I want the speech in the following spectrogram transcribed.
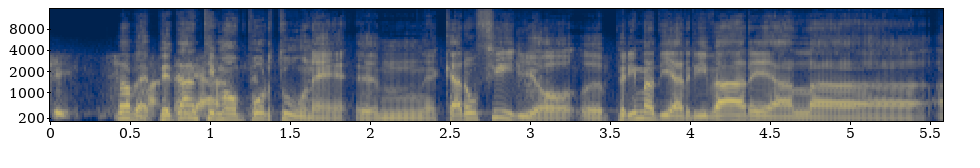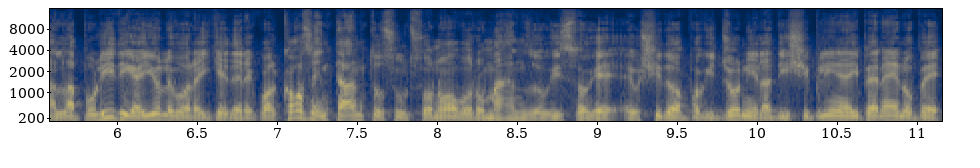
sì, insomma, Vabbè, pedanti ma opportune. Ehm, caro figlio, eh, prima di arrivare alla, alla, politica, io le vorrei chiedere qualcosa intanto sul suo nuovo romanzo, visto che è uscito da pochi giorni La disciplina di Penelope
